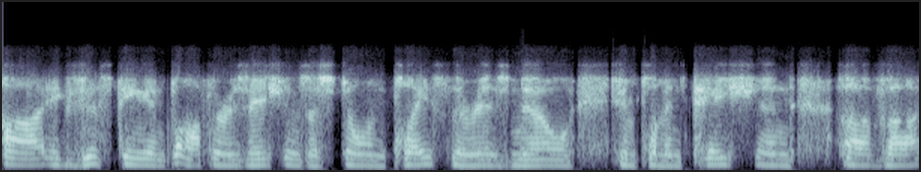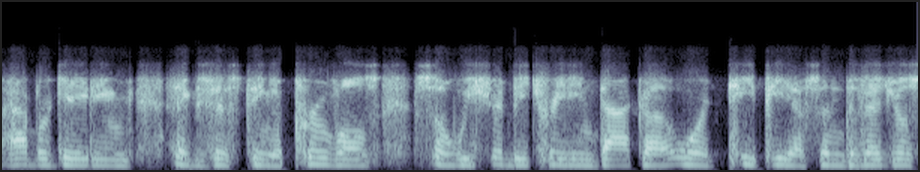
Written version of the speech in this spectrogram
uh, existing authorizations are still in place. There is no implementation of uh, abrogating existing approvals, so we should be treating DACA or TPS individuals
